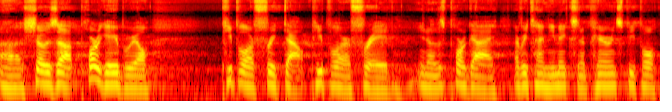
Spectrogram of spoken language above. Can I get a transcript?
uh, shows up, poor Gabriel, people are freaked out. People are afraid. You know, this poor guy, every time he makes an appearance, people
